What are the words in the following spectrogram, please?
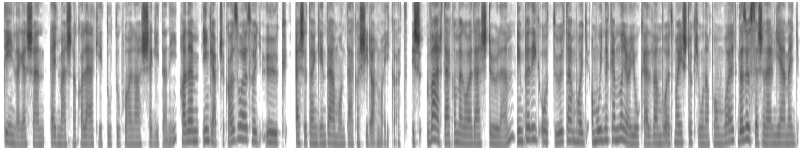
ténylegesen egymásnak a lelkét tudtuk volna segíteni, hanem inkább csak az volt, hogy ők esetenként elmondták a siralmaikat, és várták a megoldást tőlem, én pedig ott ültem, hogy amúgy nekem nagyon jó kedvem volt ma is, tök jó napom volt, de az összes energiám egy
